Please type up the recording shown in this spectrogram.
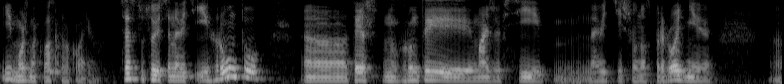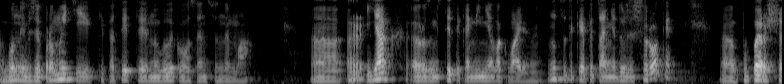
і можна класти в акваріум. Це стосується навіть і ґрунту. Е, Теж ну, ґрунти майже всі, навіть ті, що у нас природні, е, вони вже промиті, кипятити ну, великого сенсу нема. Е, Як розмістити каміння в акваріумі? Ну, це таке питання дуже широке. По-перше,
